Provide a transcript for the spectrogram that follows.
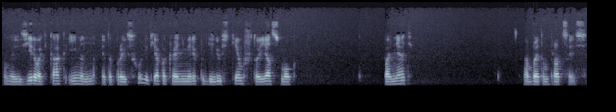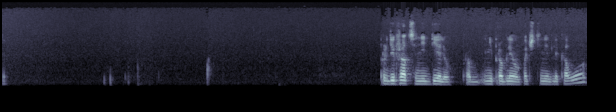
анализировать, как именно это происходит. Я, по крайней мере, поделюсь тем, что я смог понять об этом процессе. Продержаться неделю не проблема почти ни для кого.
